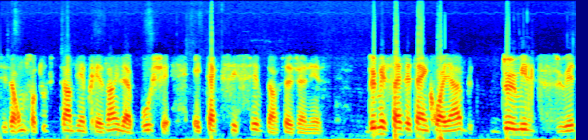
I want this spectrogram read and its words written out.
ses arômes sont tout le temps bien présents et la bouche est, est accessible dans sa jeunesse. 2016 était incroyable. 2018,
